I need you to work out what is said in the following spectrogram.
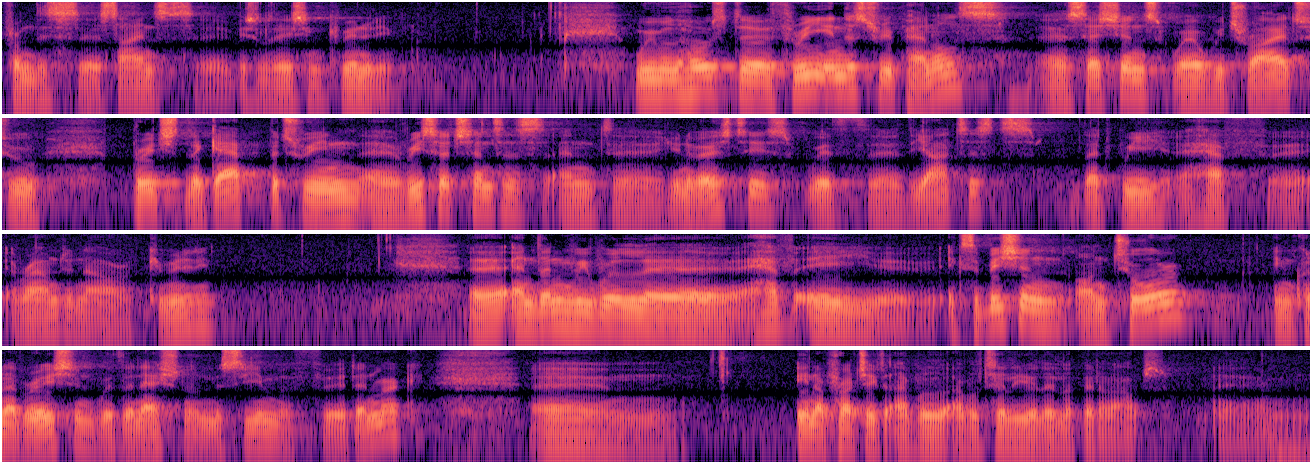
from this uh, science uh, visualization community. We will host uh, three industry panels, uh, sessions where we try to bridge the gap between research centers and universities with the artists that we have around in our community. Uh, and then we will uh, have a uh, exhibition on tour in collaboration with the National Museum of Denmark. Um, in a project I will, I will tell you a little bit about. Um,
